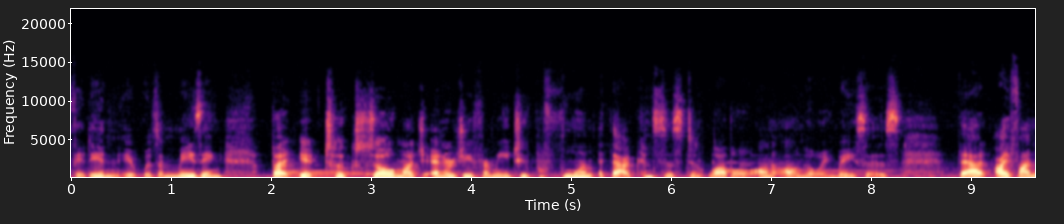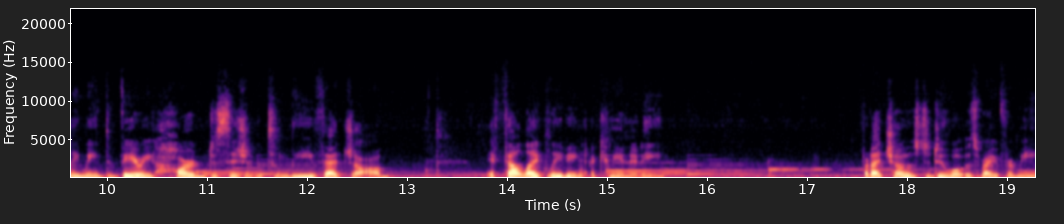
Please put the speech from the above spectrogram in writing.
fit in, it was amazing, but it took so much energy for me to perform at that consistent level on an ongoing basis that I finally made the very hard decision to leave that job it felt like leaving a community. But I chose to do what was right for me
